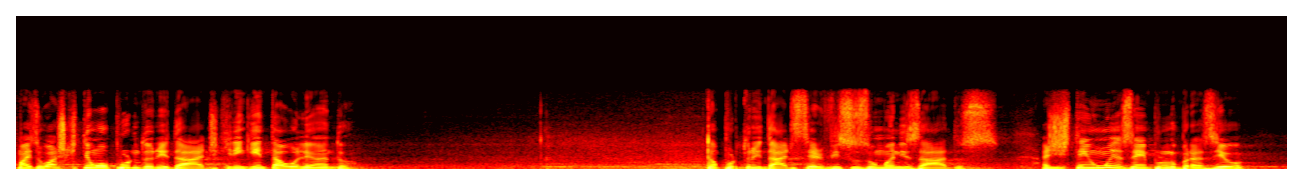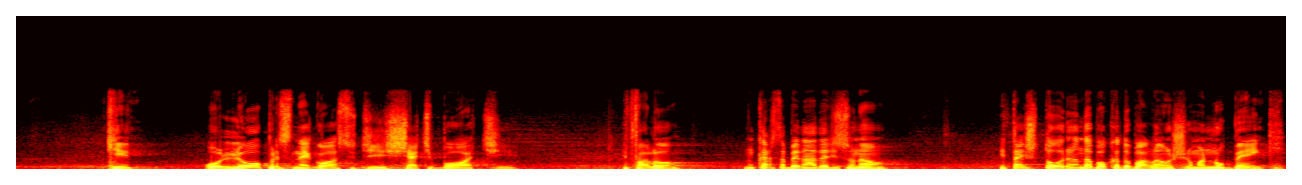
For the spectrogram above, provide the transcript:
Mas eu acho que tem uma oportunidade que ninguém está olhando. Tem oportunidade de serviços humanizados. A gente tem um exemplo no Brasil que olhou para esse negócio de chatbot e falou: não quero saber nada disso não. E está estourando a boca do balão, chama Nubank.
